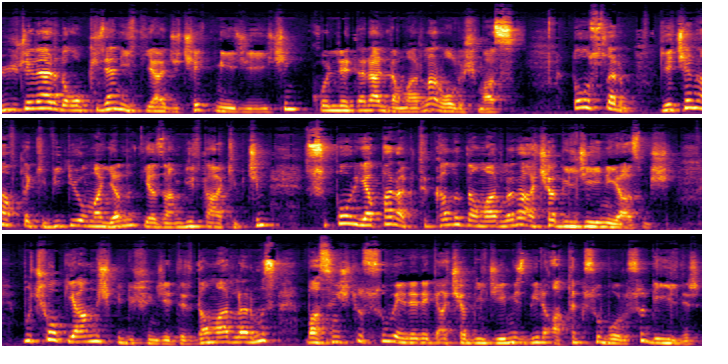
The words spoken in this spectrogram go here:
hücreler de oksijen ihtiyacı çekmeyeceği için kollateral damarlar oluşmaz. Dostlarım, geçen haftaki videoma yanıt yazan bir takipçim spor yaparak tıkalı damarları açabileceğini yazmış. Bu çok yanlış bir düşüncedir. Damarlarımız basınçlı su vererek açabileceğimiz bir atık su borusu değildir.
